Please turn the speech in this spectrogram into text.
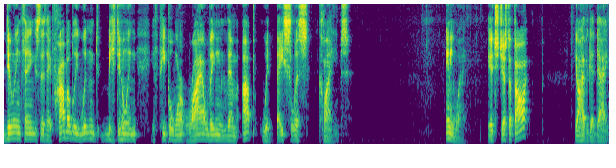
doing things that they probably wouldn't be doing if people weren't riling them up with baseless claims. Anyway, it's just a thought. Y'all have a good day.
